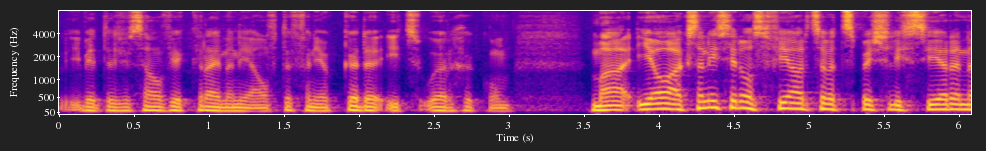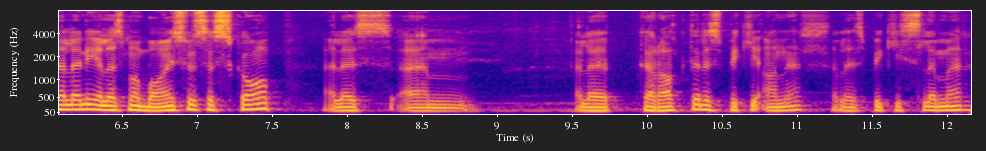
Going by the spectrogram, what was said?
jy weet as jy self weer kry dan die helfte van jou kudde iets oorgekom. Maar ja, ek sal nie sê daar's veeartse wat spesialiseer in hulle nie. Hulle is maar baie soos 'n skaap. Hulle is ehm um, hulle karakter is bietjie anders. Hulle is bietjie slimmer.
